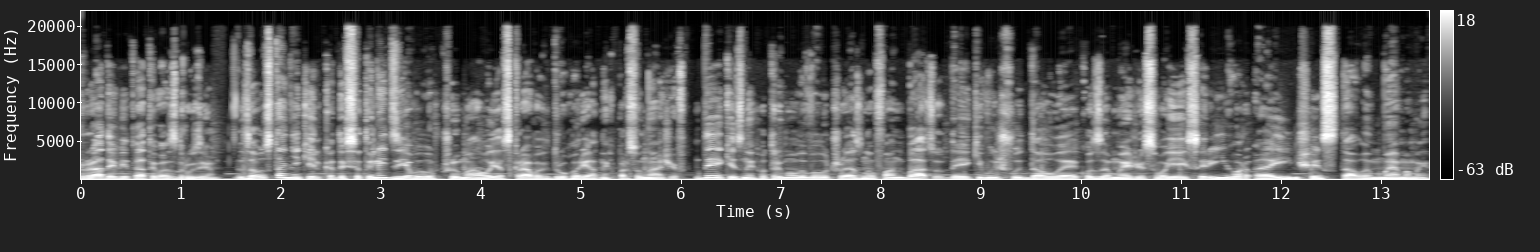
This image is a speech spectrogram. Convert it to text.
Радий вітати вас, друзі. За останні кілька десятиліть з'явилось чимало яскравих другорядних персонажів. Деякі з них отримали величезну фан-базу, деякі вийшли далеко за межі своєї серії ігор, а інші стали мемами.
